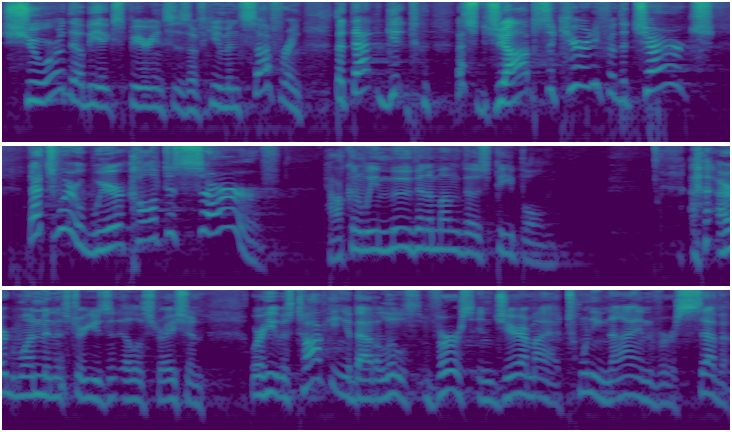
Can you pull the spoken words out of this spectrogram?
Sure, there'll be experiences of human suffering, but that get, that's job security for the church. That's where we're called to serve. How can we move in among those people? I heard one minister use an illustration where he was talking about a little verse in Jeremiah 29, verse 7.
